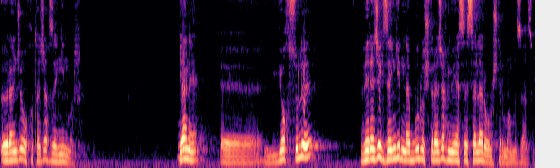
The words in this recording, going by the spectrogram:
öğrenci okutacak zengin var. Yani e, yoksulu verecek zenginle buluşturacak müesseseler oluşturmamız lazım.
